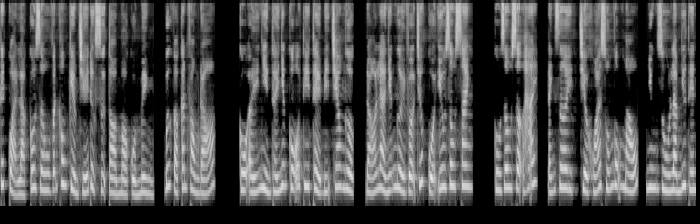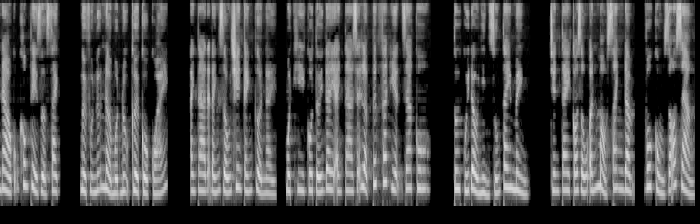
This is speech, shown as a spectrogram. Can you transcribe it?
Kết quả là cô dâu vẫn không kiềm chế được sự tò mò của mình, bước vào căn phòng đó. Cô ấy nhìn thấy những cỗ thi thể bị treo ngược, đó là những người vợ trước của yêu dâu xanh. Cô dâu sợ hãi, đánh rơi, chìa khóa xuống vũng máu, nhưng dù làm như thế nào cũng không thể rửa sạch. Người phụ nữ nở một nụ cười cổ quái, anh ta đã đánh dấu trên cánh cửa này, một khi cô tới đây anh ta sẽ lập tức phát hiện ra cô. Tôi cúi đầu nhìn xuống tay mình. Trên tay có dấu ấn màu xanh đậm, vô cùng rõ ràng.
